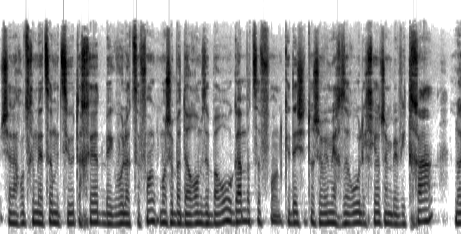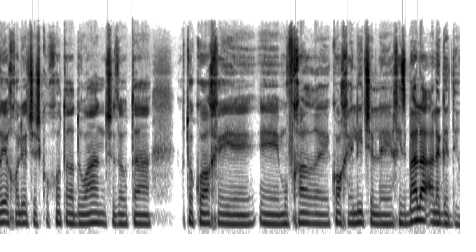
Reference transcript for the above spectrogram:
שאנחנו צריכים לייצר מציאות אחרת בגבול הצפון, כמו שבדרום זה ברור, גם בצפון, כדי שתושבים יחזרו לחיות שם בבטחה. לא יכול להיות שיש כוחות רדואן, שזה אותה, אותו כוח אה, אה, מובחר, אה, כוח עילית של אה, חיזבאללה, על הגדר.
